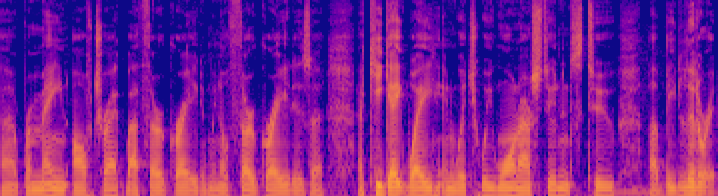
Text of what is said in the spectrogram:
uh, remain off track by third grade. And we know third grade is a, a key gateway in which we want our students to uh, be literate.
